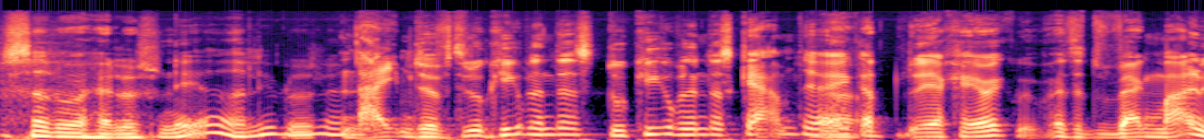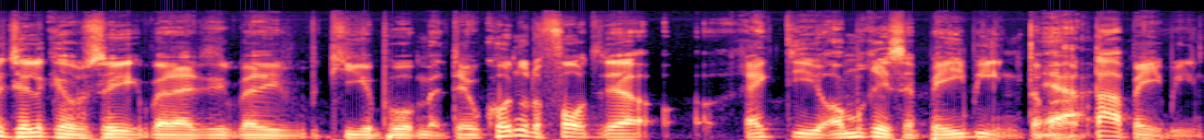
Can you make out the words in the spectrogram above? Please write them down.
Så du hallucineret lige pludselig? Nej, men det er fordi, du kigger på den der, du kigger på den der skærm der, ja. ikke? Og jeg kan jo ikke, altså hverken mig eller Michelle kan jo se, hvad, der er, de, hvad de kigger på, men det er jo kun, når du får det der rigtige omrids af babyen, der, ja. der er babyen.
